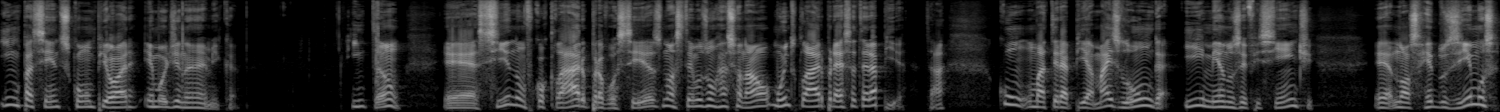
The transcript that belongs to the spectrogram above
em pacientes com pior hemodinâmica. Então, é, se não ficou claro para vocês, nós temos um racional muito claro para essa terapia. Tá? Com uma terapia mais longa e menos eficiente, é, nós reduzimos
